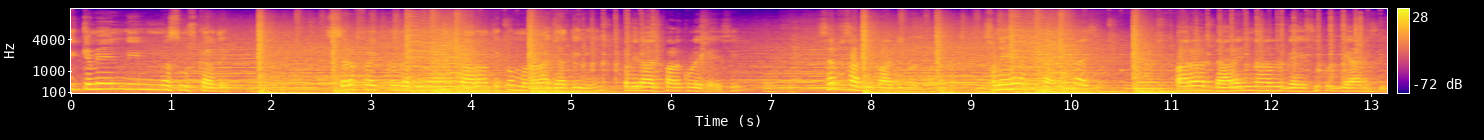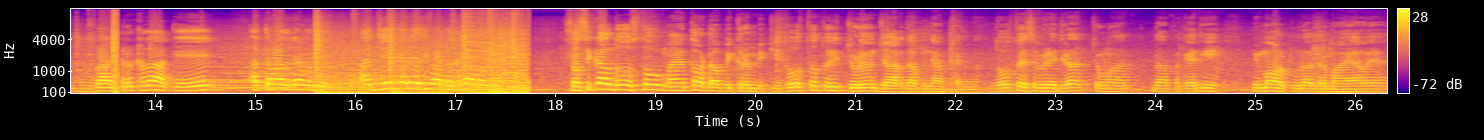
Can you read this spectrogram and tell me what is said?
ਤੁਸੀਂ ਕਿਵੇਂ ਨਹੀਂ ਮਹਿਸੂਸ ਕਰਦੇ? ਸਿਰਫ ਇੱਕ ਗੱਡੀਆਂ, ਕਾਰਾਂ ਤੇ ਘੁੰਮਣਾ ਆਜ਼ਾਦੀ ਨਹੀਂ ਉਹਦੇ ਰਾਜਪਾਲ ਕੋਲੇ ਗਏ ਸੀ। ਸਿਰਫ ਸਾਡੀ ਪਾਰਟੀ ਕੋਲ ਸੰਬੰਧਿਤ। ਅਸੀਂ ਸਾਰੇ ਲਾਏ ਸੀ। ਪਰ ਡਰ ਨਾਲ ਗਏ ਸੀ, ਕੋਈ ਗਿਆ ਨਹੀਂ ਸੀ। ਬਾਰਡਰ ਖਲਾ ਕੇ ਅੱਤਵਾਦ ਲਿਆਉਣਗੇ। ਅੱਜ ਇਹ ਕਹ ਰਹੇ ਅਸੀਂ ਬਾਰਡਰ ਖਲਾਵਾਂਗੇ ਸਤਿ ਸ਼੍ਰੀ ਅਕਾਲ ਦੋਸਤੋ, ਮੈਂ ਤੁਹਾਡਾ ਵਿਕਰਮ ਵਿੱਕੀ। ਦੋਸਤੋ, ਤੁਸੀਂ ਜੁੜੇ ਹੋ ਜਾਗਦਾ ਪੰਜਾਬ ਚੈਨਲ ਦੋਸਤੋ, ਇਸ ਵੇਲੇ ਜਿਹੜਾ ਚੋਣਾਂ ਦਾ ਆਪਾਂ ਕਹਿ ਦਈਏ, ਵੀ ਮਾਹੌਲ ਪੂਰਾ ਗਰਮਾਇਆ ਹੋਇਆ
